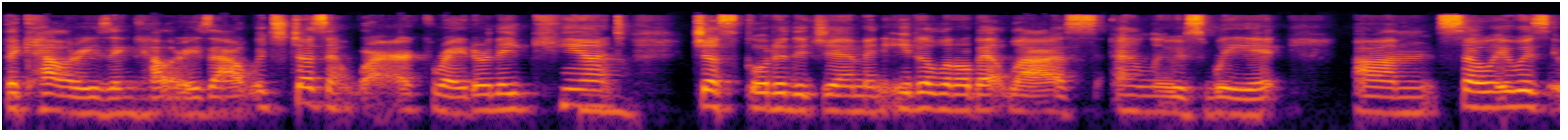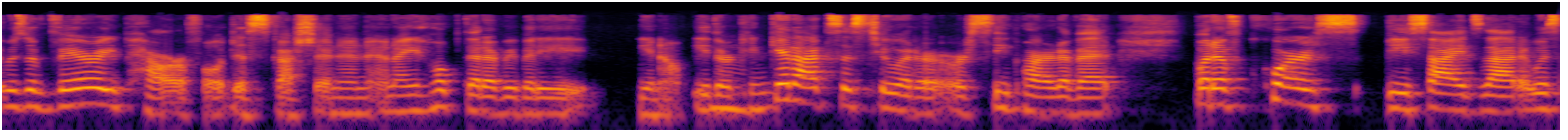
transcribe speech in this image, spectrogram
the calories in, calories out, which doesn't work, right? Or they can't yeah. just go to the gym and eat a little bit less and lose weight. Um, so it was it was a very powerful discussion, and and I hope that everybody you know either mm-hmm. can get access to it or, or, see part of it. But of course, besides that, it was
